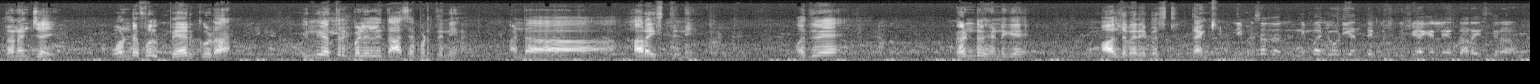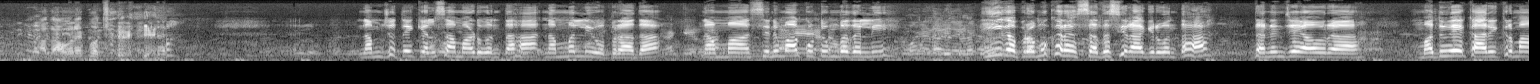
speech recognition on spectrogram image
ಧನಂಜಯ್. ವಂಡರ್ಫುಲ್ ಪೇರ್ ಕೂಡ. ಇನ್ನೂ ಎತ್ತರಕ್ಕೆ ಬೆಳೆಯಲಿ ಅಂತ ಆಸೆ ಪಡ್ತೀನಿ. ಆ್ಯಂಡ್ ಹಾರೈಸ್ತೀನಿ. ಮದುವೆ ಗಂಡು ಹೆಣ್ಣಿಗೆ all the very best thank you ನಿಮ್ಮ ಸರ್ ನಿಮ್ಮ ಜೋಡಿಯಂತೆ ಖುಷಿ ಖುಷಿಯಾಗಿರಲಿ ಅಂತ ಹಾರೈಸ್ತೀರಾ? ಅದು ಅವರೇ ಗೊತ್ತಿರಿ ನಮ್ಮ ಜೊತೆ ಕೆಲಸ ಮಾಡುವಂತಹ ನಮ್ಮಲ್ಲಿ ಒಬ್ಬರಾದ ನಮ್ಮ ಸಿನಿಮಾ ಕುಟುಂಬದಲ್ಲಿ ಈಗ ಪ್ರಮುಖರ ಸದಸ್ಯರಾಗಿರುವಂತಹ ಧನಂಜಯ ಅವರ ಮದುವೆ ಕಾರ್ಯಕ್ರಮ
